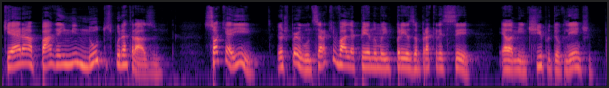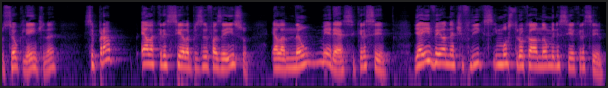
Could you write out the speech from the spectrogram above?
que era paga em minutos por atraso. Só que aí eu te pergunto, será que vale a pena uma empresa para crescer ela mentir para o teu cliente, para o seu cliente, né? Se para ela crescer ela precisa fazer isso, ela não merece crescer. E aí veio a Netflix e mostrou que ela não merecia crescer.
